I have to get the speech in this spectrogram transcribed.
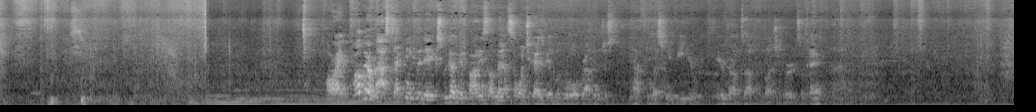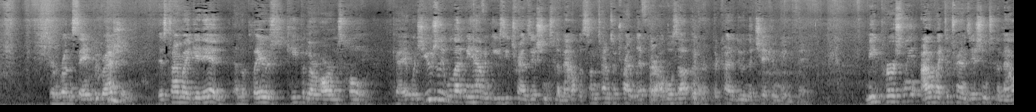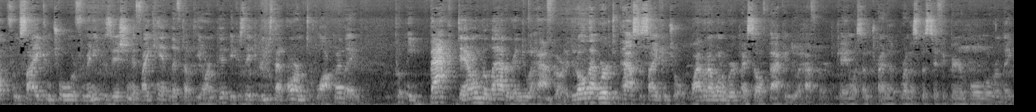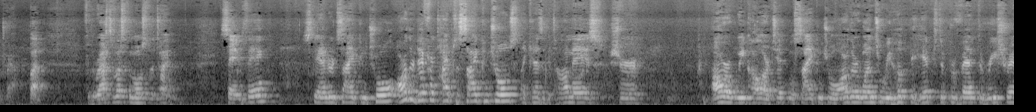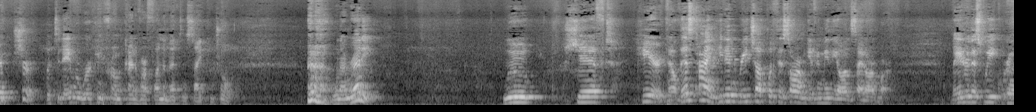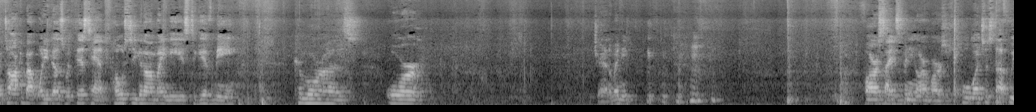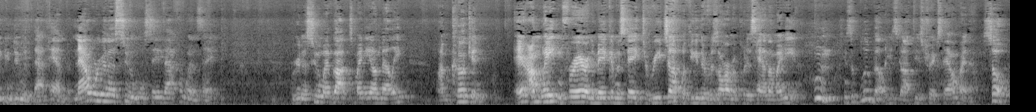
All right, probably our last technique of the day because we got good bodies on that, so I want you guys to be able to roll rather than just have to listen me beat your eardrums up with a bunch of words, okay? We're gonna run the same progression. This time I get in, and the player's keeping their arms home, okay? Which usually will let me have an easy transition to the mount, but sometimes I try to lift their elbows up and they're kind of doing the chicken wing thing. Me personally, I don't like to transition to the mount from side control or from any position if I can't lift up the armpit because they can use that arm to block my leg, put me back down the ladder into a half guard. I did all that work to pass the side control. Why would I want to work myself back into a half guard, okay, unless I'm trying to run a specific berimbolo or a leg trap. But for the rest of us, the most of the time, same thing, standard side control. Are there different types of side controls, like Kesa Gatames? Sure. Or we call our typical side control. Are there ones where we hook the hips to prevent the reshrimp? Sure. But today we're working from kind of our fundamental side control. when I'm ready, loop, shift, here. Now this time he didn't reach up with this arm giving me the onside armbar. Later this week we're going to talk about what he does with this hand, posting it on my knees to give me Kimuras or Put your hand on my knee. Far side spinning arm bars. There's a whole bunch of stuff we can do with that hand. But now we're going to assume, we'll save that for Wednesday. We're going to assume I've got to my knee on belly. I'm cooking. I'm waiting for Aaron to make a mistake to reach up with either of his arm and put his hand on my knee. Hmm, he's a blue belt. He's got these tricks down by now. So,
